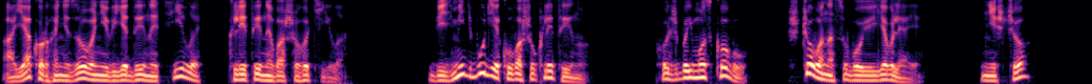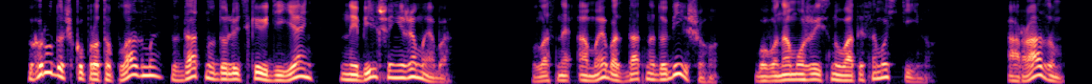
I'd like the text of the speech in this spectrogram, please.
А як організовані в єдине ціле клітини вашого тіла? Візьміть будь-яку вашу клітину, хоч би й мозкову, що вона собою являє? Ніщо? Грудочку протоплазми здатну до людських діянь не більше, ніж амеба. Власне, амеба здатна до більшого, бо вона може існувати самостійно. А разом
